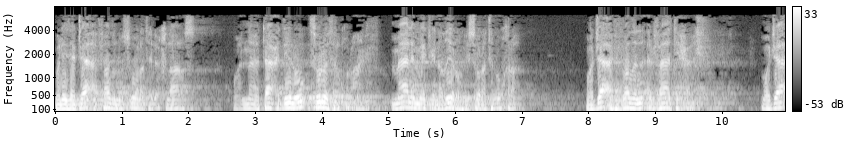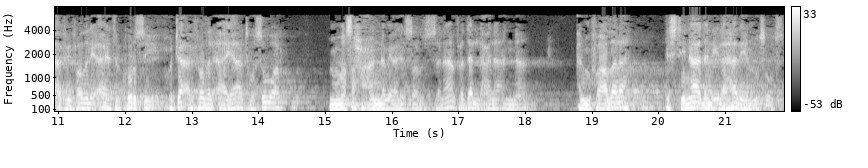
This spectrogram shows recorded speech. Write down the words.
ولذا جاء فضل سورة الإخلاص وأنها تعدل ثلث القرآن ما لم يجي نظيره في سورة أخرى. وجاء في فضل الفاتحة وجاء في فضل آية الكرسي وجاء في فضل آيات وسور مما صح عن النبي عليه الصلاة والسلام فدل على أن المفاضلة استنادا إلى هذه النصوص.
